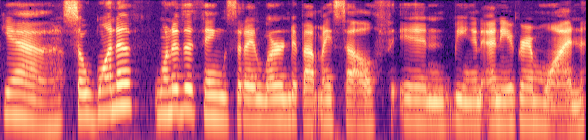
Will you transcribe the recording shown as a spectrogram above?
Yeah. So one of one of the things that I learned about myself in being an Enneagram 1,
